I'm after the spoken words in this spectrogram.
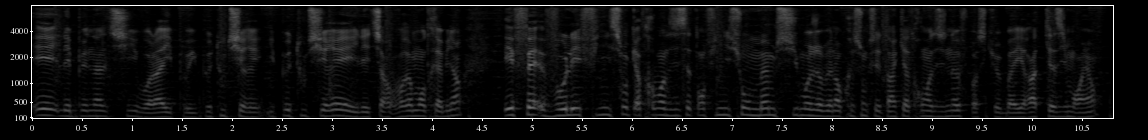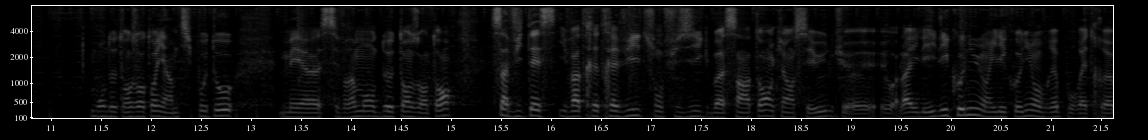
et les penalties, voilà, il peut, tout tirer. Il peut tout tirer il les tire vraiment très bien. Effet volé, finition 97 en finition, même si moi j'avais l'impression que c'était un 99 parce que bah il rate quasiment rien. Bon de temps en temps il y a un petit poteau, mais euh, c'est vraiment de temps en temps. Sa vitesse, il va très très vite, son physique, bah c'est un tank, hein, c'est Hulk, euh, voilà, il est, il est connu, hein, il est connu en vrai pour être,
